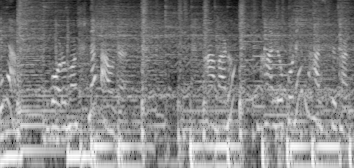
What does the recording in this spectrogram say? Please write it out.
দিলাম। গরম মশলা পাউডার আবারও ভালো করে ভাজতে থাকব।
